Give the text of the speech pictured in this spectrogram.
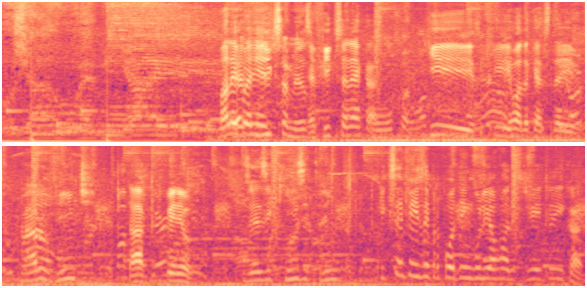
O carro é minha e Fala aí É pra gente. fixa mesmo. É fixa, né, cara? Opa. Que, que roda que é essa daí? Aro 20, Tá, que pneu? 215, 30. O que, que você fez aí pra poder engolir a roda desse jeito aí, cara?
